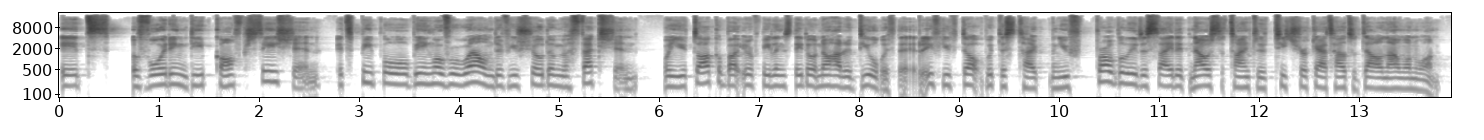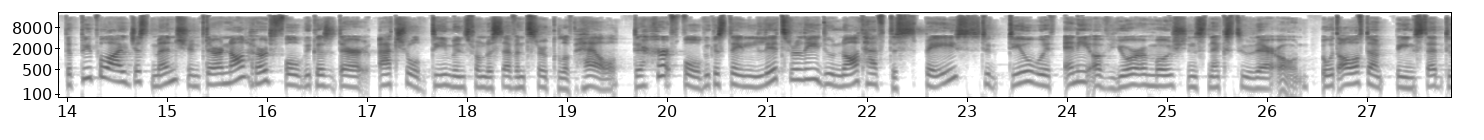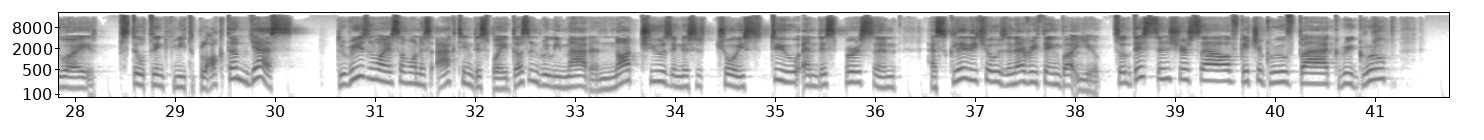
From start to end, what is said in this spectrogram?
It's avoiding deep conversation. It's people being overwhelmed if you show them affection when you talk about your feelings, they don't know how to deal with it. If you've dealt with this type, then you've probably decided now is the time to teach your cat how to dial 911. The people I just mentioned, they're not hurtful because they're actual demons from the seventh circle of hell. They're hurtful because they literally do not have the space to deal with any of your emotions next to their own. With all of that being said, do I still think you need to block them? Yes. The reason why someone is acting this way doesn't really matter. Not choosing is a choice too, and this person has clearly chosen everything but you. So distance yourself, get your groove back, regroup,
